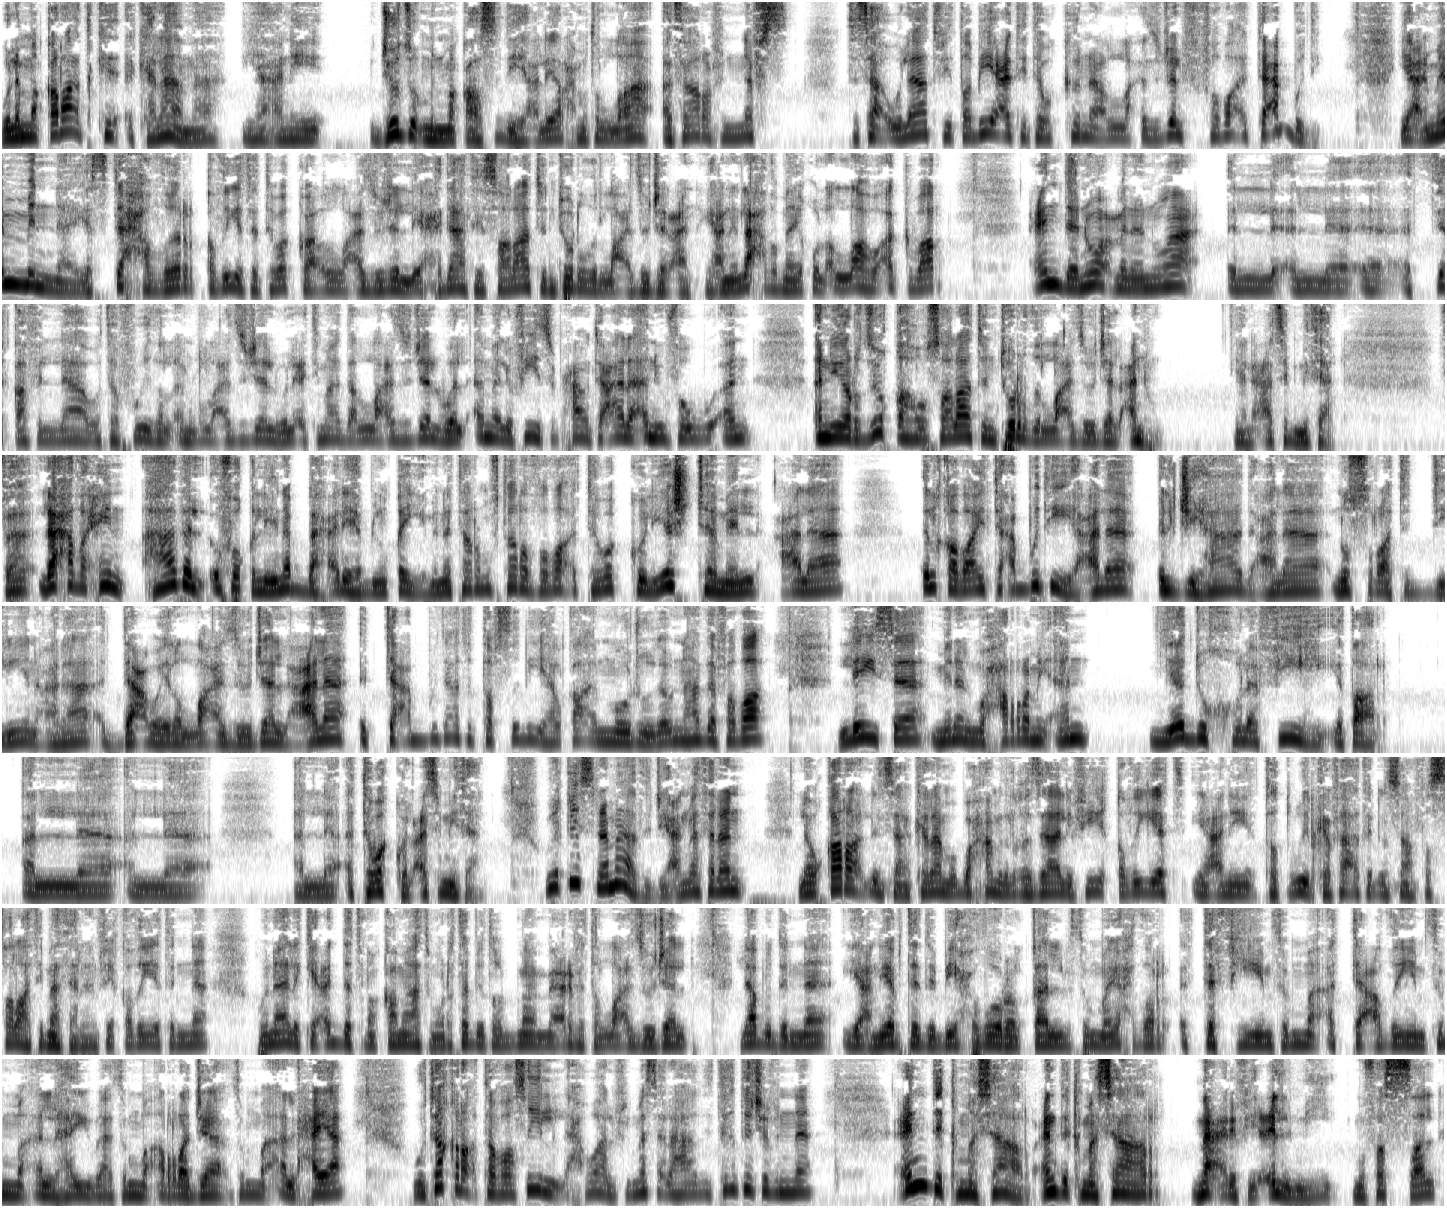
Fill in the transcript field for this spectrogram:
ولما قرأت كلامه يعني جزء من مقاصده عليه رحمة الله أثار في النفس تساؤلات في طبيعة توكلنا على الله عز وجل في الفضاء التعبدي. يعني من منا يستحضر قضية التوكل على الله عز وجل لإحداث صلاة ترضي الله عز وجل عنه، يعني لحظة ما يقول الله أكبر عنده نوع من أنواع الثقة في الله وتفويض الأمر الله عز وجل والاعتماد على الله عز وجل والأمل فيه سبحانه وتعالى أن يفو ان أن يرزقه صلاة ترضي الله عز وجل عنه. يعني على سبيل المثال. فلاحظ الحين هذا الأفق اللي نبه عليه ابن القيم انه ترى مفترض فضاء التوكل يشتمل على القضايا التعبدية على الجهاد على نصرة الدين على الدعوة إلى الله عز وجل على التعبدات التفصيلية القائمة الموجودة وإن هذا فضاء ليس من المحرم أن يدخل فيه إطار ال ال التوكل على سبيل المثال ويقيس نماذج يعني مثلا لو قرأ الإنسان كلام أبو حامد الغزالي في قضية يعني تطوير كفاءة الإنسان في الصلاة مثلا في قضية أن هنالك عدة مقامات مرتبطة بمعرفة الله عز وجل لابد أن يعني يبتدئ بحضور القلب ثم يحضر التفهيم ثم التعظيم ثم الهيبة ثم الرجاء ثم الحياة. وتقرأ تفاصيل الأحوال في المسألة هذه تكتشف أن عندك مسار عندك مسار معرفي علمي مفصل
